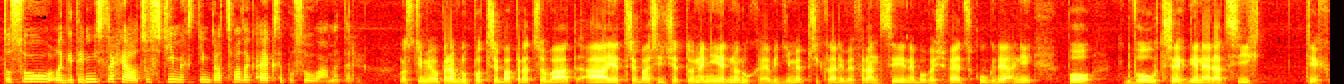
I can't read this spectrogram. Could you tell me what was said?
To jsou legitimní strachy, ale co s tím, jak s tím pracovat tak a jak se posouváme tady? No s tím je opravdu potřeba pracovat a je třeba říct, že to není jednoduché. Vidíme příklady ve Francii nebo ve Švédsku, kde ani po dvou, třech generacích těch,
